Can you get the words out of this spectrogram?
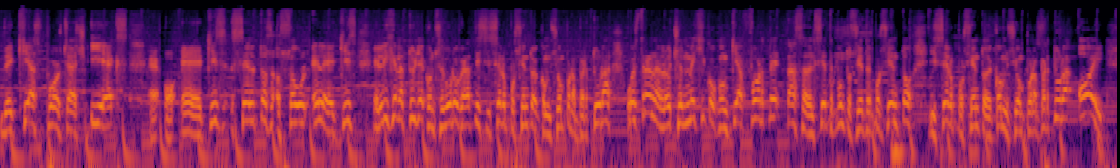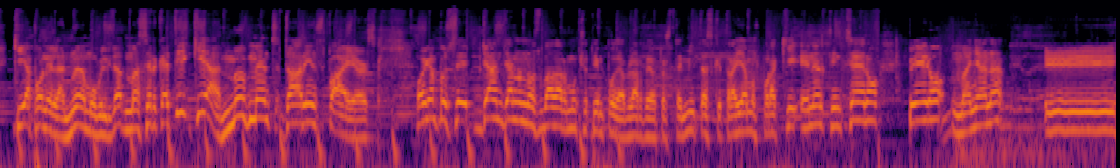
de Kia Sportage EX eh, o EX, Celtos o Soul LX. Elige la tuya con seguro gratis y 0% de comisión por apertura o estrena el 8 en México con Kia Forte, tasa del 7.7% y 0% de comisión por apertura. Hoy Kia pone la nueva movilidad más cerca de ti. Kia Movement That Inspires. Oigan, pues eh, ya, ya no nos va a dar mucho tiempo de hablar de otros temitas que traíamos por aquí en el tintero, pero mañana y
